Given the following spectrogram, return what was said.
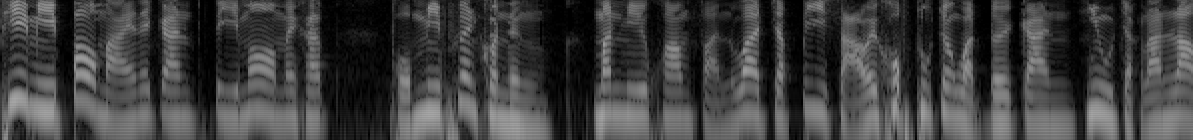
พี่มีเป้าหมายในการตีหม้อไหมครับ ผมมีเพื่อนคนหนึ่ง มันมีความฝันว่าจะปี้สาวให้ครบทุกจังหวัดโดยการหิ้วจากร้านเหล้า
